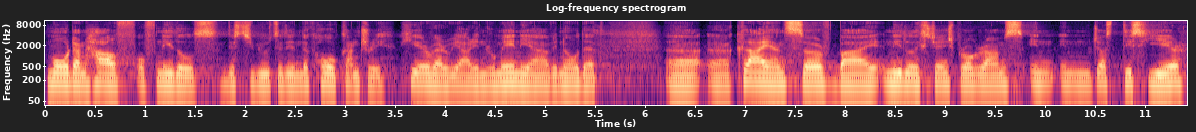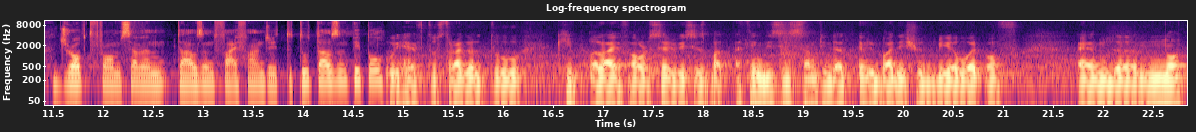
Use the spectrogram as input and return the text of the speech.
more than half of needles distributed in the whole country. Here where we are in Romania, we know that clients served by needle exchange programs in, in just this year dropped from 7,500 to 2,000 people. We have to struggle to keep alive our services, but I think this is something that everybody should be aware of and uh, not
